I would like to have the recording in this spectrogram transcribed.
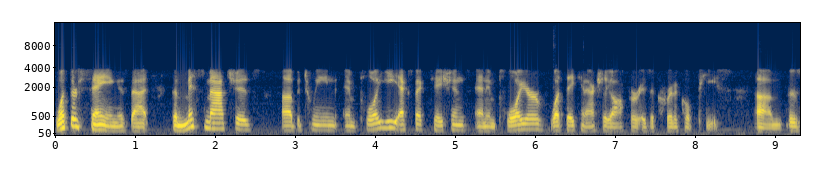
what they're saying is that the mismatches uh, between employee expectations and employer what they can actually offer is a critical piece. Um, there's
